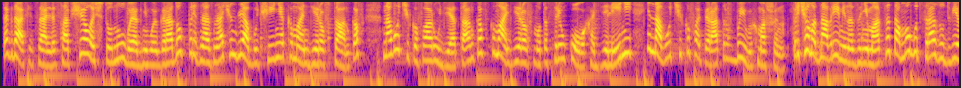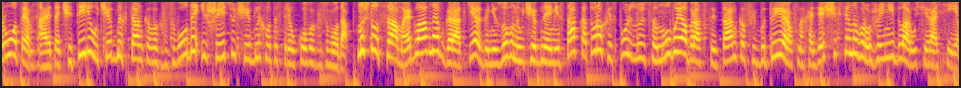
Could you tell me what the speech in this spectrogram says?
Тогда официально сообщалось, что новый огневой городок предназначен для обучения командиров танков, наводчиков орудия танков, командиров мотострелковых отделений и наводчиков-операторов боевых машин машин. Причем одновременно заниматься там могут сразу две роты, а это четыре учебных танковых взвода и шесть учебных мотострелковых взвода. Ну что самое главное, в городке организованы учебные места, в которых используются новые образцы танков и БТРов, находящихся на вооружении Беларуси и России.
